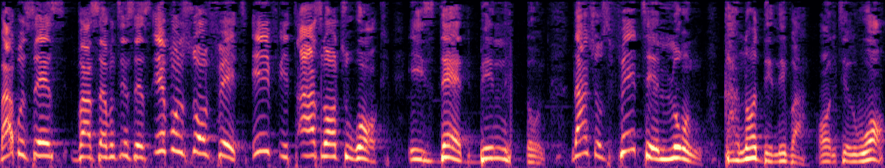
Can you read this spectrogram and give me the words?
Bible says, verse 17 says, even so faith, if it has not to work, is dead, being alone. That shows faith alone cannot deliver until work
